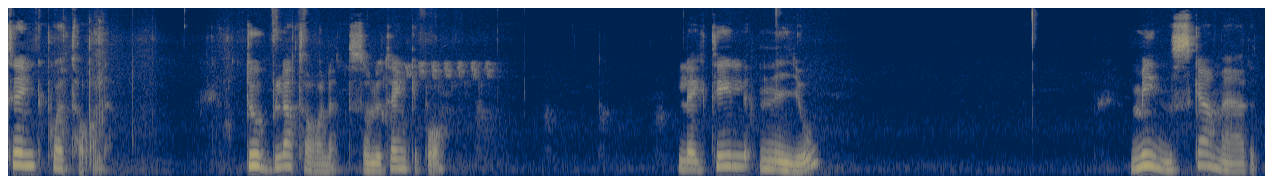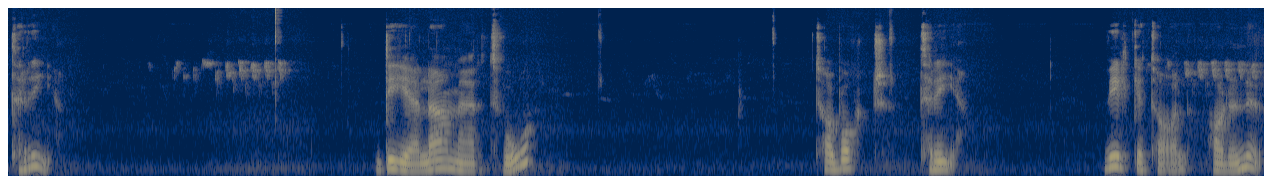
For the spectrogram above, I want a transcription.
Tänk på ett tal. Dubbla talet som du tänker på. Lägg till 9. Minska med 3. Dela med 2. Ta bort 3. Vilket tal har du nu?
